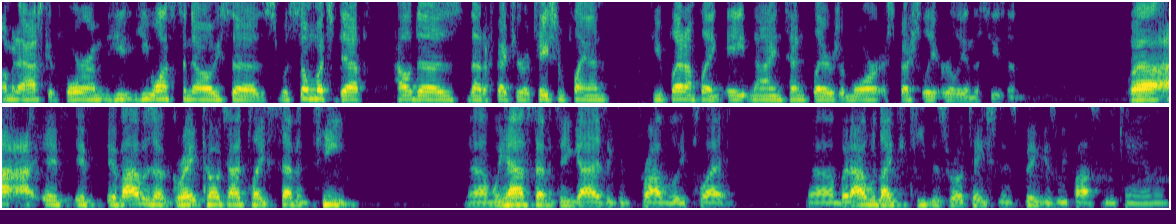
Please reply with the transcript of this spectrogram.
I'm going to ask it for him. He, he wants to know, he says, with so much depth, how does that affect your rotation plan? Do you plan on playing eight, nine, ten players or more, especially early in the season? Well, I, if, if, if I was a great coach, I'd play 17. Um, we have 17 guys that could probably play. Uh, but I would like to keep this rotation as big as we possibly can. And,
